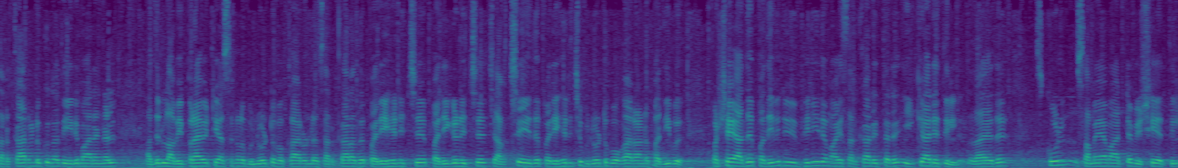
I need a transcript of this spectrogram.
സർക്കാർ എടുക്കുന്ന തീരുമാനങ്ങൾ അതിലുള്ള അഭിപ്രായ വ്യത്യാസങ്ങൾ മുന്നോട്ട് വെക്കാറുണ്ട്. സർക്കാർ അത് പരിഗണിച്ച് പരിഗണിച്ച് ചർച്ച ചെയ്ത് പരിഹരിച്ച് മുന്നോട്ട് പോകാറാണ് പതിവ്. പക്ഷേ അത് പതിവിന് വിപരീതമായി സർക്കാർ ഇത്തരം ഇക്കാര്യത്തിൽ അതായത് സ്കൂൾ സമയമാറ്റ വിഷയത്തിൽ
